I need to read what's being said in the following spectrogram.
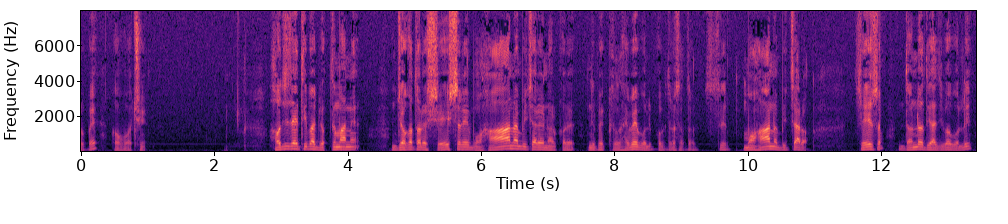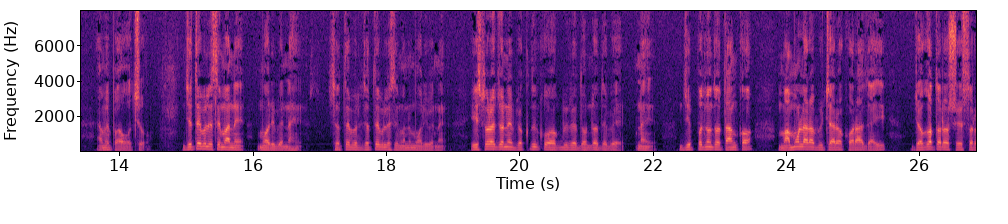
ରୂପେ କହୁଅଛି। ହଜିଯାଇଥିବା ବ୍ୟକ୍ତିମାନେ ଜଗତର ଶେଷରେ ମହାନ ବିଚାର ନର୍କରେ ନିପେକ୍ଷ ହେବେ ବୋଲି ପବିତ୍ର ଶାସ୍ତ୍ର ସେ ମହାନ ବିଚାର ଶେଷ ଦଣ୍ଡ ଦିଆଯିବ ବୋଲି ଆମେ ପାଉଅଛୁ। ଯେତେବେଳେ ସେମାନେ ମରିବେ ନାହିଁ ସେତେବେଳେ ଯେତେବେଳେ ସେମାନେ ମରିବେ ନାହିଁ ଈଶ୍ୱର ଜଣେ ବ୍ୟକ୍ତିକୁ ଅଗ୍ନିରେ ଦଣ୍ଡ ଦେବେ ନାହିଁ। ଯେପର୍ଯ୍ୟନ୍ତ ତାଙ୍କ ମାମଲାର ବିଚାର କରାଯାଇ ଜଗତର ଶେଷର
